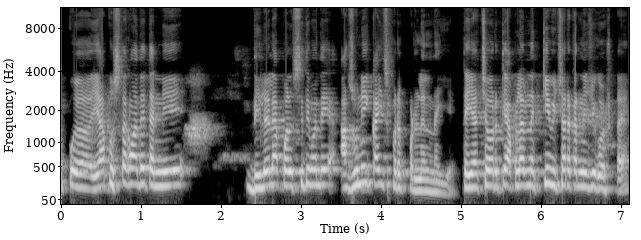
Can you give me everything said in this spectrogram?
प- या पुस्तकामध्ये त्यांनी दिलेल्या परिस्थितीमध्ये अजूनही काहीच फरक पडलेला नाहीये. तर याच्यावरती आपल्याला नक्की विचार करण्याची गोष्ट आहे.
